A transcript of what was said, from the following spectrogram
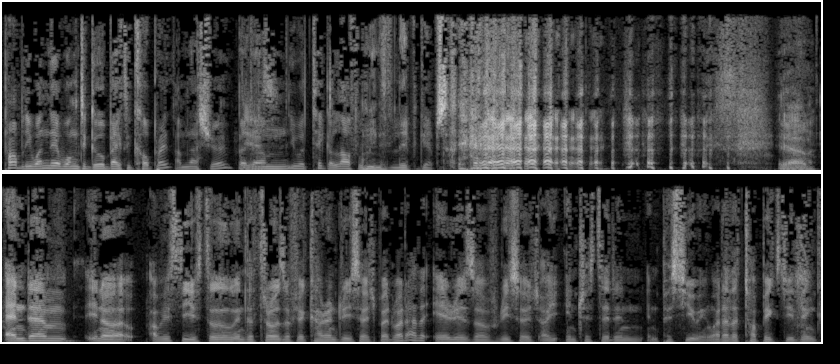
probably one day want to go back to corporate. I'm not sure, but Yes. um, it would take a lot for me to leave GIBS. Yeah. And, um, you know, obviously you're still in the throes of your current research, but what other areas of research are you interested in, in pursuing? What other topics do you think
